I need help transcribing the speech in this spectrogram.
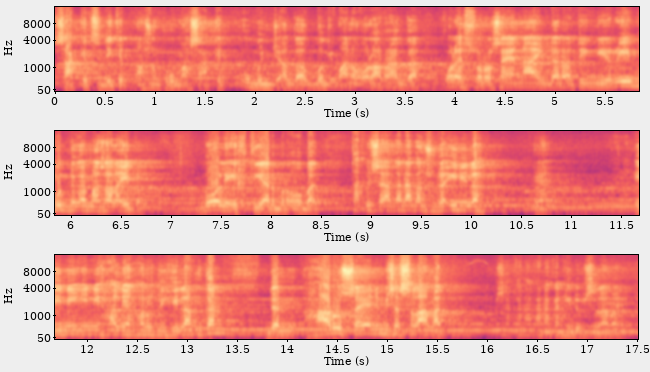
Sakit sedikit langsung ke rumah sakit. Oh menjaga bagaimana olahraga kolesterol saya naik darah tinggi ribut dengan masalah itu. Boleh ikhtiar berobat tapi seakan-akan sudah inilah ya, ini ini hal yang harus dihilangkan dan harus saya ini bisa selamat. Seakan-akan akan hidup selamanya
